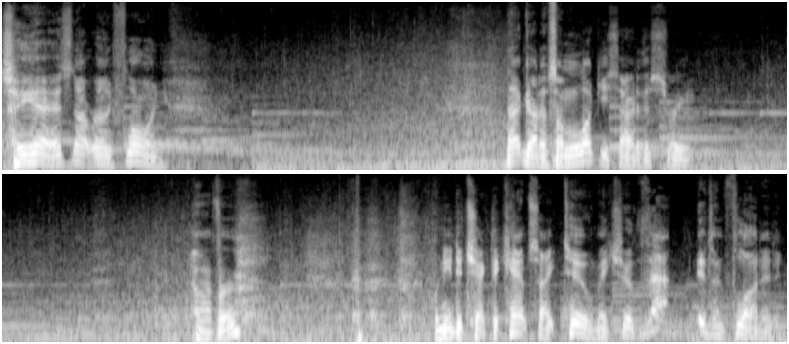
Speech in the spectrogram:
So yeah, it's not really flowing. That got us on the lucky side of the street. However, we need to check the campsite too, make sure that isn't flooded.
